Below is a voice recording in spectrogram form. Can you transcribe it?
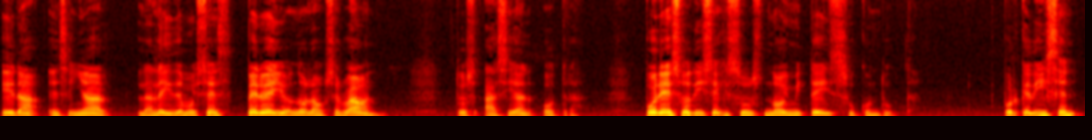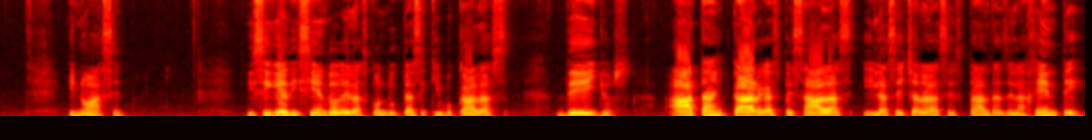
era enseñar la ley de Moisés, pero ellos no la observaban, entonces hacían otra. Por eso dice Jesús, no imitéis su conducta, porque dicen y no hacen. Y sigue diciendo de las conductas equivocadas de ellos. Atan cargas pesadas y las echan a las espaldas de la gente.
